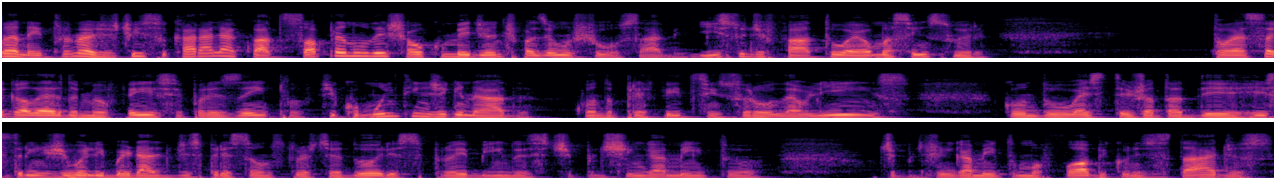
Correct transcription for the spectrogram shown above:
Mano, entrou na justiça o caralho a quatro, só pra não deixar o comediante fazer um show, sabe? Isso de fato é uma censura. Então essa galera do meu Face, por exemplo, ficou muito indignada quando o prefeito censurou Léo Lins, quando o STJD restringiu a liberdade de expressão dos torcedores, proibindo esse tipo de xingamento, tipo de xingamento homofóbico nos estádios.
